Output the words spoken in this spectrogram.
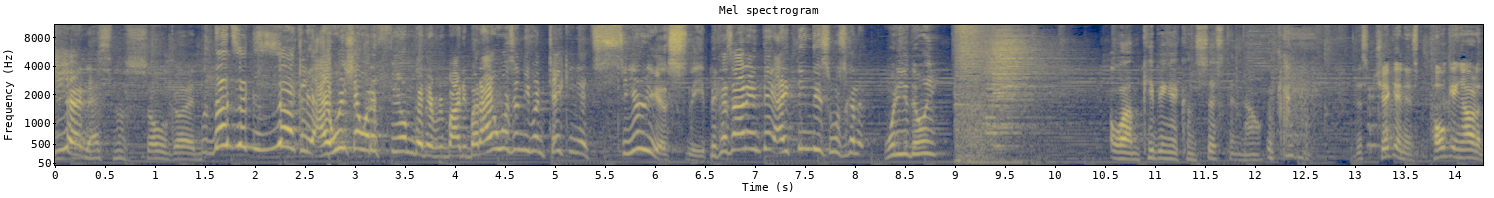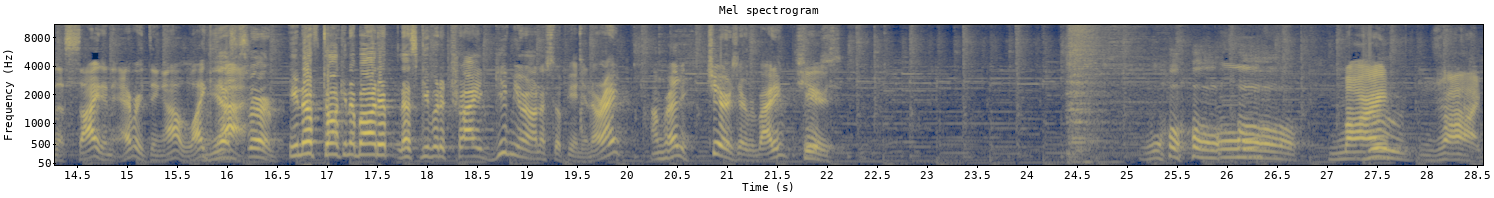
my reaction. That smells so good. That's exactly. I wish I would have filmed it, everybody, but I wasn't even taking it seriously because I didn't think. I think this was gonna. What are you doing? Oh, I'm keeping it consistent now. This chicken is poking out of the side and everything. I like Yes, that. Yes, sir. Enough talking about it. Let's give it a try. Give me your honest opinion. All right? I'm ready. Cheers, everybody. Cheers. Whoa. Oh. My Dude. God.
